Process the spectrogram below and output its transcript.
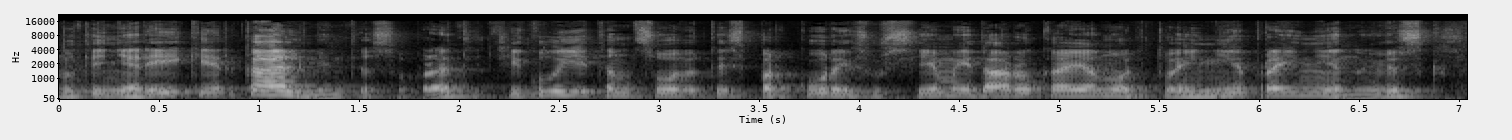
nu tai nereikia ir kalbinti, suprantate. Jeigu jie ten sovi tais parkūrais, užsiemai daro, ką jie nori, tu eini, praeini, nu viskas.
